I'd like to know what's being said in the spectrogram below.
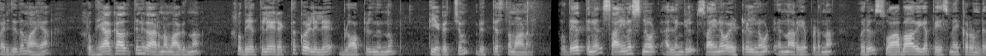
പരിചിതമായ ഹൃദയാഘാതത്തിന് കാരണമാകുന്ന ഹൃദയത്തിലെ രക്തക്കൊഴലിലെ ബ്ലോക്കിൽ നിന്നും തികച്ചും വ്യത്യസ്തമാണ്. ഹൃദയത്തിന് സൈനസ് നോട്ട് അല്ലെങ്കിൽ സൈനോ എട്രിയൽ നോട്ട് എന്നറിയപ്പെടുന്ന ഒരു സ്വാഭാവിക പേസ് മേക്കറുണ്ട്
